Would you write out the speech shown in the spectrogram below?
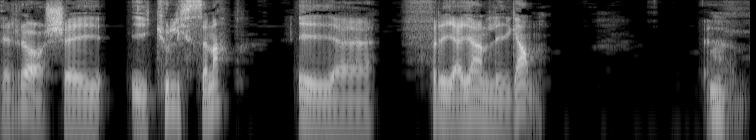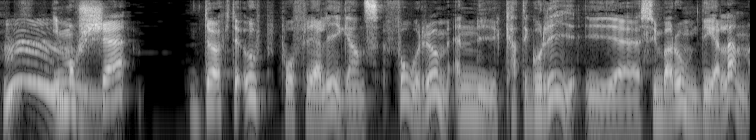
det rör sig i kulisserna i eh, Fria Järnligan. Eh, I morse dök det upp på Fria Ligans forum en ny kategori i eh, Symbarum-delen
